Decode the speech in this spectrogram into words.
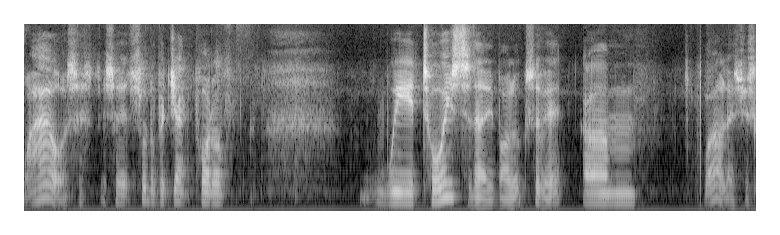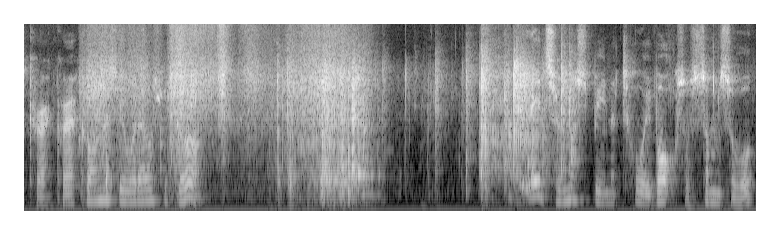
Wow, it's, a, it's a, sort of a jackpot of weird toys today by looks of it. Um, well, let's just crack crack on and see what else we've got. Lids must be in a toy box of some sort.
